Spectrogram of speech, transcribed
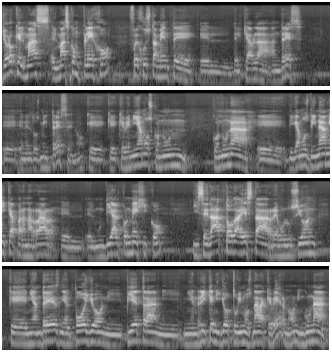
Yo creo que el más, el más complejo fue justamente el del que habla Andrés eh, en el 2013, ¿no? Que, que- veníamos con un con una, eh, digamos, dinámica para narrar el, el Mundial con México y se da toda esta revolución que ni Andrés, ni el Pollo, ni Pietra, ni, ni Enrique, ni yo tuvimos nada que ver, ¿no? Ninguna,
